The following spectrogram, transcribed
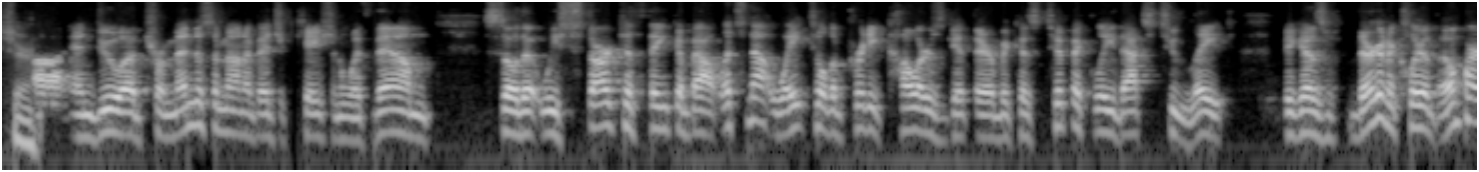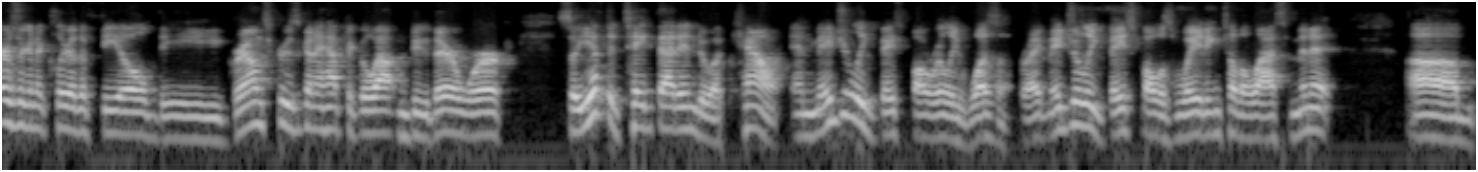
sure. uh, and do a tremendous amount of education with them so that we start to think about let's not wait till the pretty colors get there because typically that's too late because they're going to clear the umpires are going to clear the field the grounds crew is going to have to go out and do their work. So you have to take that into account. And major league baseball really wasn't right? Major league baseball was waiting till the last minute um,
